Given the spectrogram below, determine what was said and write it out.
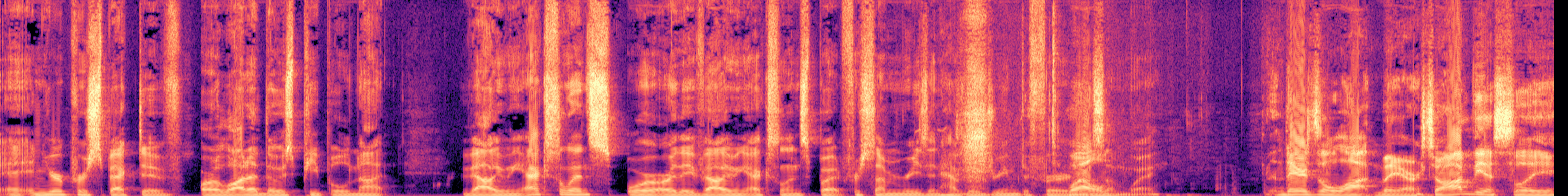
in your perspective, are a lot of those people not valuing excellence, or are they valuing excellence but for some reason have their dream deferred well, in some way? There's a lot there. So obviously,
